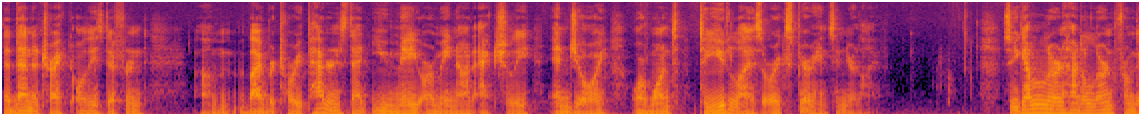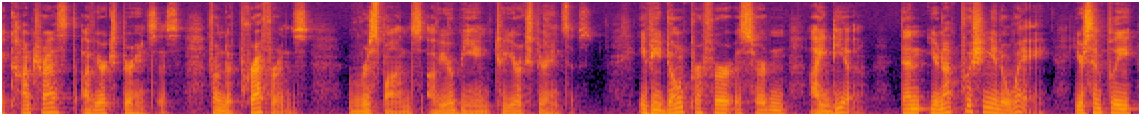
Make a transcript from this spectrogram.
that then attract all these different um, vibratory patterns that you may or may not actually enjoy or want to utilize or experience in your life. So you got to learn how to learn from the contrast of your experiences, from the preference response of your being to your experiences. If you don't prefer a certain idea, then you're not pushing it away. You're simply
